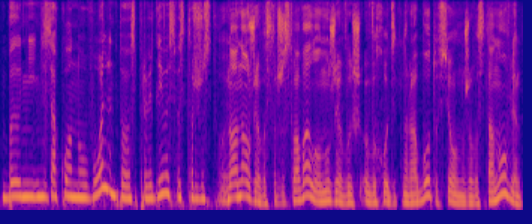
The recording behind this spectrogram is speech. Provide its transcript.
был незаконно уволен, то справедливость восторжествует. Но она уже восторжествовала, он уже выш, выходит на работу, все, он уже восстановлен.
